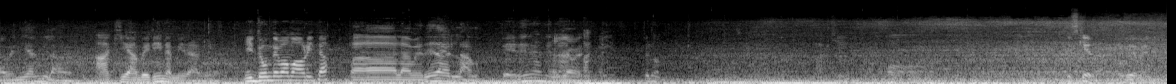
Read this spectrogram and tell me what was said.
Avenida El Milagro. Aquí, Avenida Milagro. ¿Y dónde vamos ahorita? Para la vereda del lado. Vereda de Allá la ven. aquí. Perdón. Aquí. Oh. Izquierda, obviamente.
